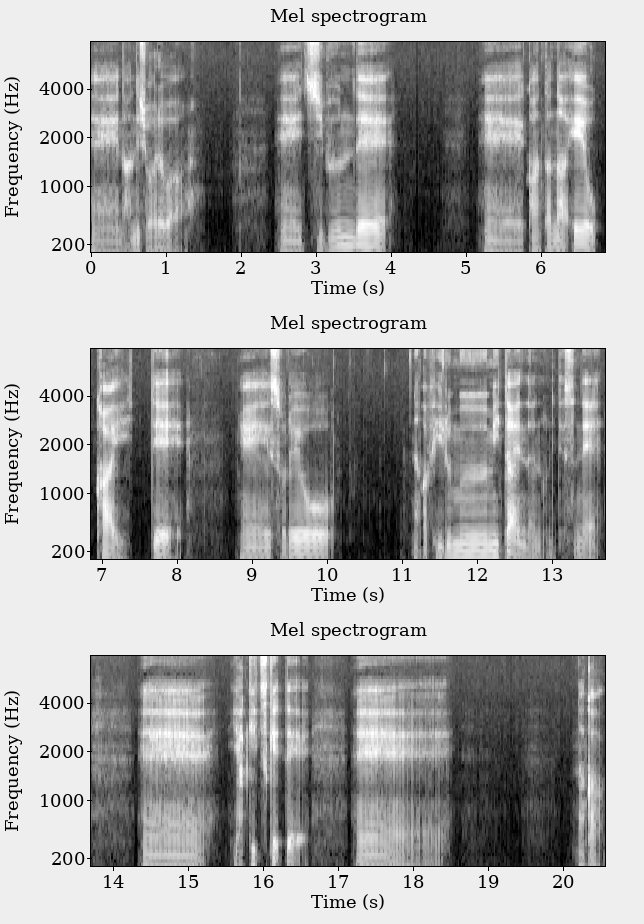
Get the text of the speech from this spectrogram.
えー、なんでしょう、あれは。えー自分で、えー簡単な絵を描いて、えーそれを、なんかフィルムみたいなのにですね、えー焼き付けて、えーなんか、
